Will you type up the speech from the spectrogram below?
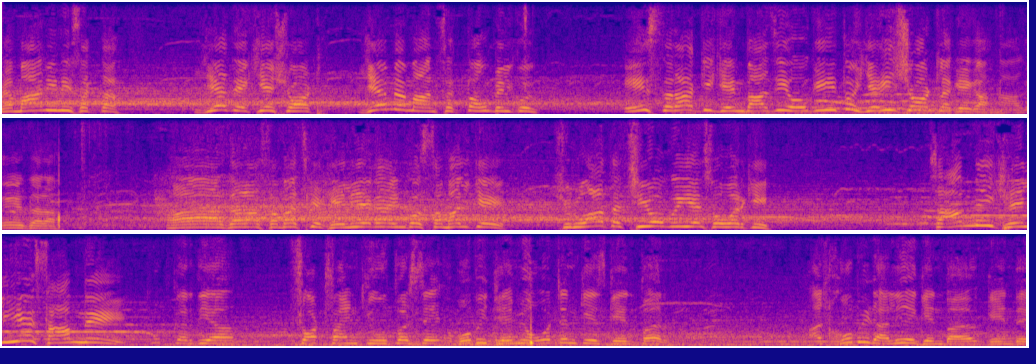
मैं मान ही नहीं सकता। ये देखिए शॉट ये मैं मान सकता हूँ बिल्कुल। इस तरह की गेंदबाजी होगी तो यही शॉट लगेगा। आ गए जरा। हाँ जरा समझ के खेलिएगा इनको संभल के। शुरुआत अच्छी हो गई है इस ओवर की। सामने ही खेलिए सामने। खूब कर दिया शॉर्ट फाइन के ऊपर से वो भी जेमी ओवरटन के इस गेंद पर। आज खूब ही डाली है गेंद गेंदे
